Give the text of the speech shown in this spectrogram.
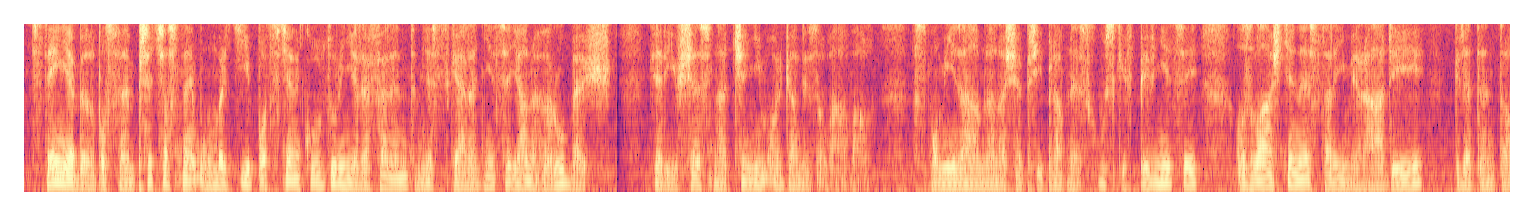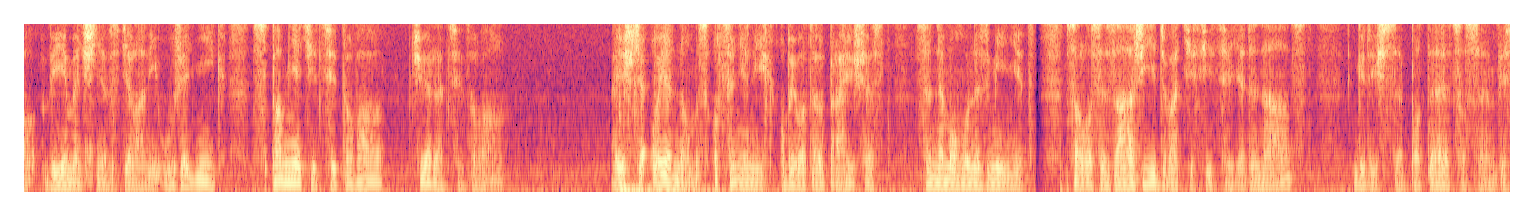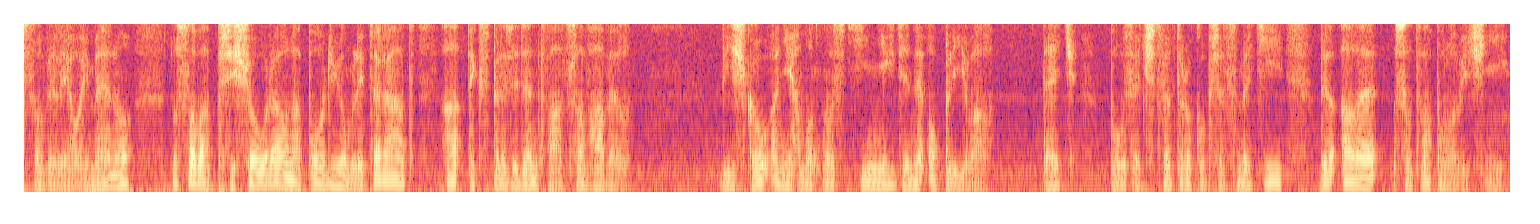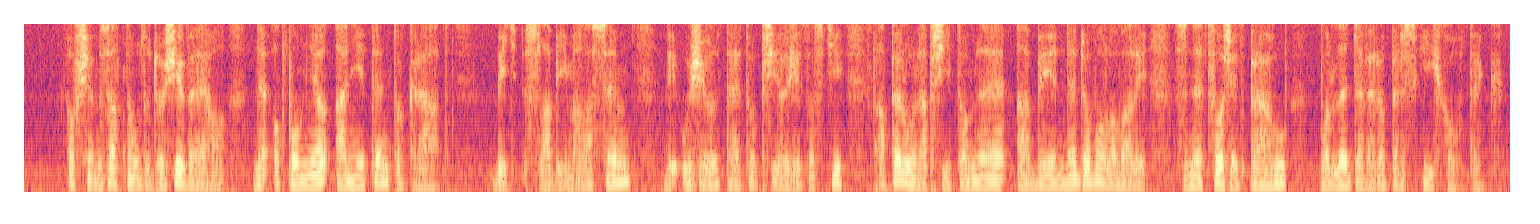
Stejně byl po svém předčasném úmrtí poctěn kulturní referent městské radnice Jan Hrubeš, který vše s nadšením organizovával. Vzpomínám na naše přípravné schůzky v pivnici, ozvláštěné starými rádii, kde tento výjimečně vzdělaný úředník z paměti citoval či recitoval. A ještě o jednom z oceněných obyvatel Prahy 6 se nemohu nezmínit. Psalo se září 2011, když se poté, co jsem vyslovil jeho jméno, doslova přišoural na pódium literát a ex-prezident Václav Havel výškou ani hmotností nikdy neoplýval. Teď, pouze čtvrt roku před smrtí, byl ale sotva poloviční. Ovšem zatnout do živého neopomněl ani tentokrát. Byť slabým hlasem využil této příležitosti apelu na přítomné, aby nedovolovali znetvořit Prahu podle deveroperských choutek.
